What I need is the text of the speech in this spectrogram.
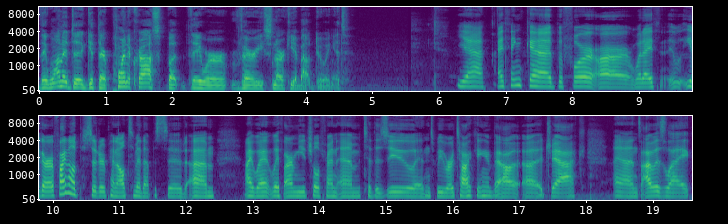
they wanted to get their point across, but they were very snarky about doing it. Yeah, I think uh, before our what I th- either our final episode or penultimate episode, um, I went with our mutual friend M to the zoo, and we were talking about uh, Jack and I was like,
